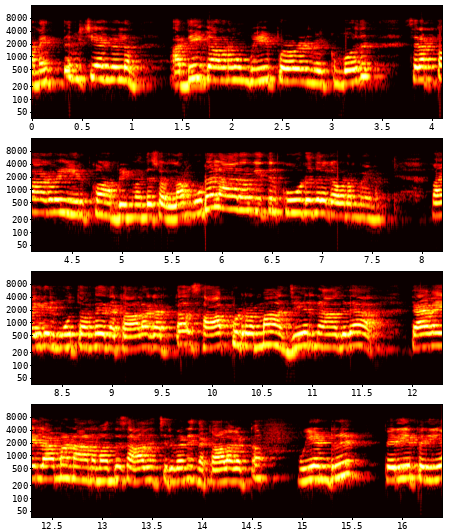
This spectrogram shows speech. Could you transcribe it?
அனைத்து விஷயங்களிலும் அதிக கவனமும் விழிப்புணர்வுடன் இருக்கும்போது சிறப்பாகவே இருக்கும் அப்படின்னு வந்து சொல்லலாம். உடல் ஆரோக்கியத்தில் கூடுதல் கவனம் வேணும். வயதில் மூத்தவங்க இந்த காலகட்டம் சாப்பிட்றோமா ஜீரணம் ஆகுதா தேவையில்லாமல் நான் வந்து சாதிச்சிருவேன்னு இந்த காலகட்டம் முயன்று பெரிய பெரிய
